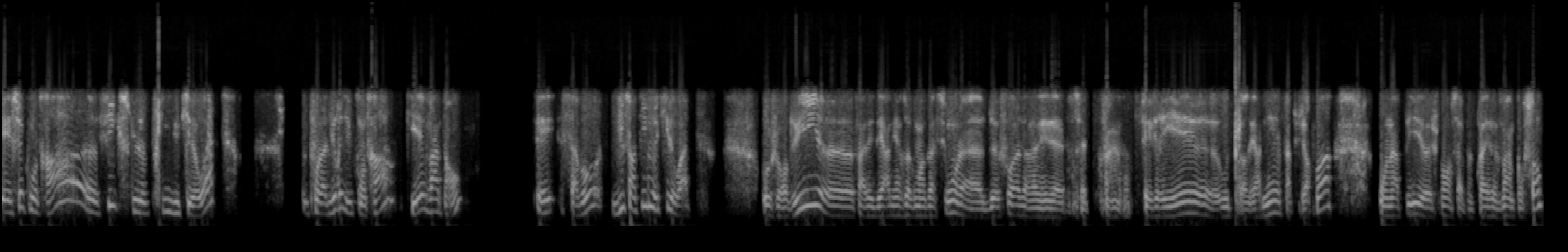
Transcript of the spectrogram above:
Et ce contrat euh, fixe le prix du kilowatt pour la durée du contrat, qui est 20 ans, et ça vaut 10 centimes le kilowatt. Aujourd'hui, euh, enfin les dernières augmentations, là, deux fois dans l'année enfin, février, euh, août l'an dernier, enfin plusieurs fois, on a pris, euh, je pense, à peu près 20%.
